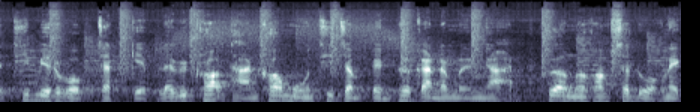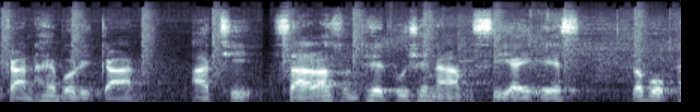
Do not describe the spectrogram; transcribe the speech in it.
ศที่มีระบบจัดเก็บและวิเคราะห์ฐานข้อมูลที่จำเป็นเพื่อการดำเนินงาน เพื่ออำนวยความสะดวกในการให้บริการ อาทิ สารสนเทศผู้ใช้น้ำ CIS ระบบแผ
